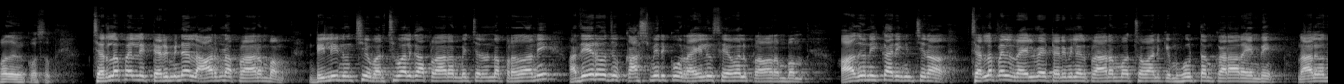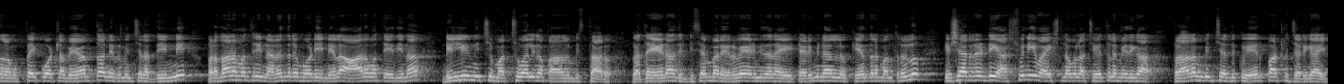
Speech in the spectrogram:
పదవి కోసం. చెర్లపల్లి టెర్మినల్ ఆరున ప్రారంభం. ఢిల్లీ నుంచి వర్చువల్గా ప్రారంభించనున్న ప్రధాని అదే రోజు కాశ్మీర్కు రైలు సేవలు ప్రారంభం. ఆధునీకరించిన చెర్లపల్లి రైల్వే టెర్మినల్ ప్రారంభోత్సవానికి ముహూర్తం ఖరారైంది. నాలుగు వందల ముప్పై కోట్ల వ్యయంతో నిర్మించిన దీన్ని ప్రధానమంత్రి నరేంద్ర మోడీ నెల ఆరవ తేదీన ఢిల్లీ నుంచి మర్చువల్గా ప్రారంభిస్తారు. గత ఏడాది డిసెంబర్ ఇరవై ఎనిమిదిన ఈ టెర్మినల్ను కేంద్ర మంత్రులు కిషన్ రెడ్డి అశ్విని వైష్ణవుల చేతుల మీదుగా ప్రారంభించేందుకు ఏర్పాట్లు జరిగాయి.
